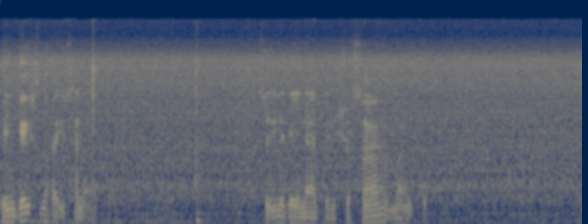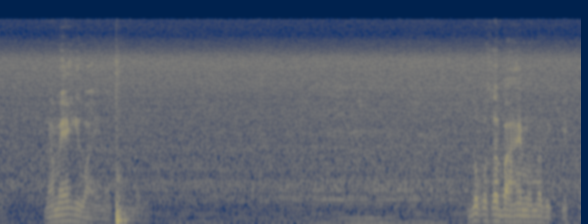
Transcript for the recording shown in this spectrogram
Then guys, nakaisa na ako. So ilagay natin siya sa mangkok. Mamaya hiwain natin. Doon ko sa bahay mo malikita.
